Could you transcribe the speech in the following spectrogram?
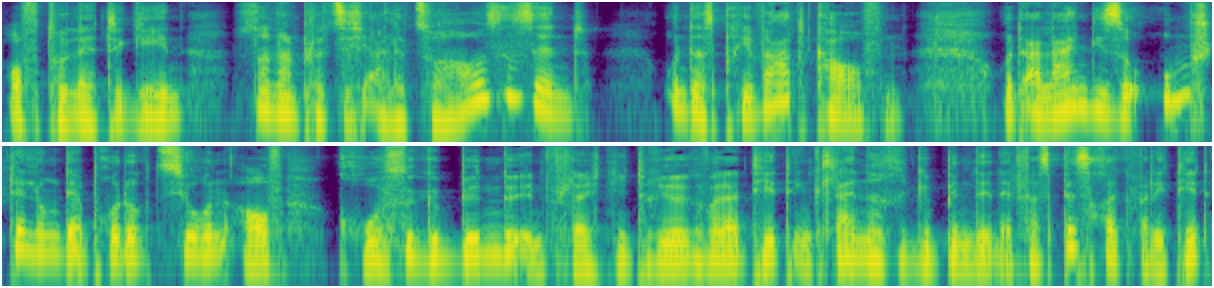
auf Toilette gehen, sondern plötzlich alle zu Hause sind und das privat kaufen. Und allein diese Umstellung der Produktion auf große Gebinde in vielleicht niedriger Qualität, in kleinere Gebinde in etwas besserer Qualität,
